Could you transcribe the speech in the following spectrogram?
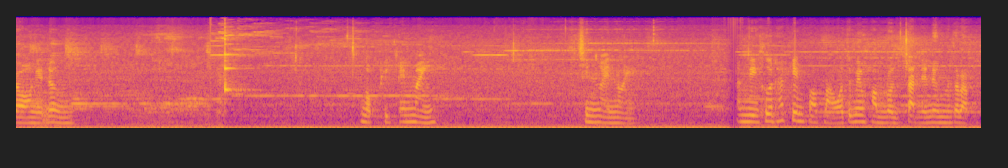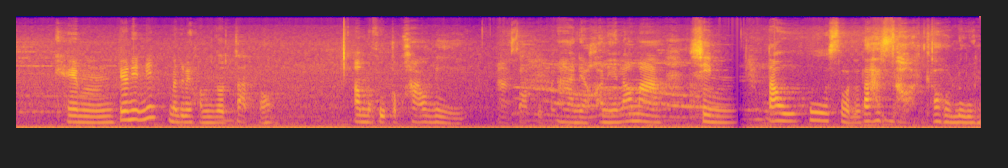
ดองนิดนึงหลบพริกได้ไหม ชิมหน่อยๆอันนี้คือถ้ากินเปล่าๆก็จะมีความรสจัดนิดนึงมันจะแบบเค็มเปรี้ยวนิดๆมันจะมีความรสจัดเนาะเอามาคลุกกับข้าวดีอะซอสพริกอะเดี๋ยวคราวนี้เรามาชิมเต้าหู้สดราดซอสเกาลูน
